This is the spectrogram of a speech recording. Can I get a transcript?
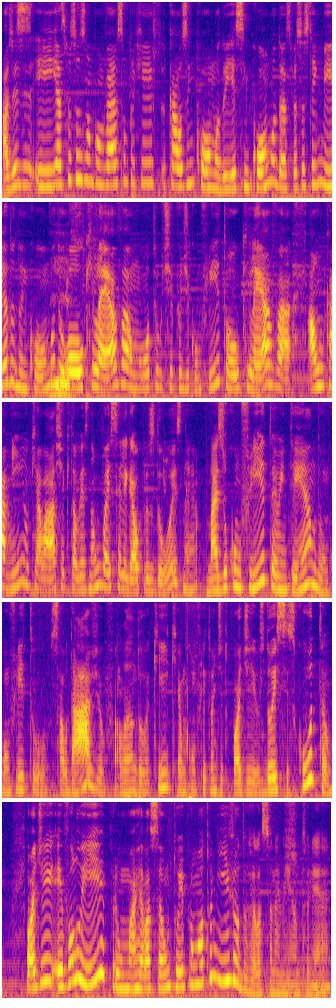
Às vezes, e as pessoas não conversam porque causa incômodo, e esse incômodo, as pessoas têm medo do incômodo, Isso. ou que leva a um outro tipo de conflito, ou que leva a um caminho que ela acha que talvez não vai ser legal para os dois, né? Mas o conflito, eu entendo, um conflito saudável, falando aqui, que é um conflito onde tu pode, os dois se escutam, pode evoluir para uma relação, tu ir para um outro nível do relacionamento, né?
